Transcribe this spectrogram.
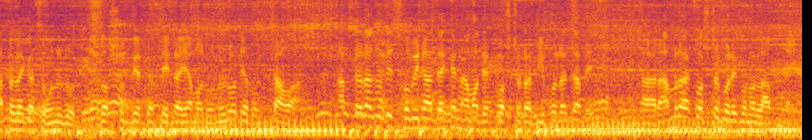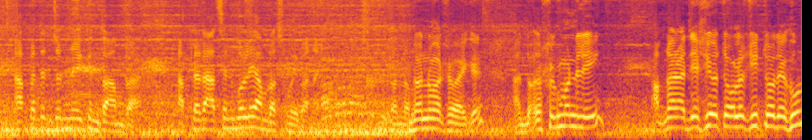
আপনাদের কাছে অনুরোধ, দর্শকদের কাছে এটাই আমার অনুরোধ এবং চাওয়া। আপনারা যদি ছবি না দেখেন, আমাদের কষ্টটা বিফলে যাবে আর আমরা কষ্ট করে কোনো লাভ নেই। আপনাদের জন্যই কিন্তু আমরা। আপনারা আছেন বলেই আমরা ছবি বানাই। ধন্যবাদ। ধন্যবাদ সবাইকে। আর দর্শক মণ্ডলী, আপনারা দেশীয় চলচ্চিত্র দেখুন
